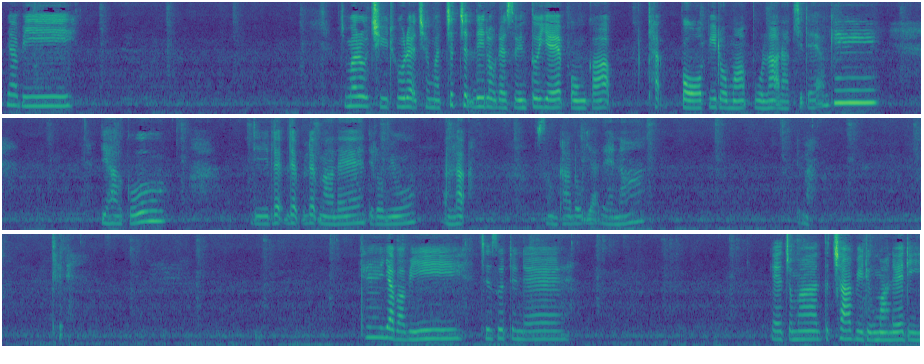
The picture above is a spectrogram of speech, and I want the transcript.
Yabby. ကျမတို့ခြီထိုးတဲ့အချိန်မှာချစ်ချစ်လေးလုပ်တယ်ဆိုရင်သူ့ရဲ့ပုံကထပ်ပေါ်ပြီးတော့မှပူလာတာဖြစ်တယ်โอเคဒီဟာကိုဒီလက်လက်လက်မှာလည်းဒီလိုမျိုးအလတ်ဆောင်ထားလို့ရတယ်နော်ဒီမှာโอเคโอเคရပါပြီ ကျေးဇူးတင်တယ်ကဲကျွန်မတခြားဗီဒီယိုမှာလည်းဒီ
